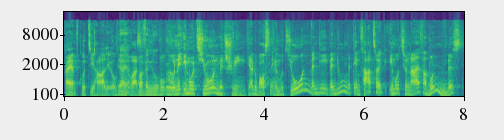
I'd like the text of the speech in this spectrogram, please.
Triumph, Guzzi, Harley, irgendwie Ja, ja, sowas. aber wenn du- wo, wo eine Emotion mitschwingt. Ja, du brauchst eine Emotion, wenn, die, wenn du mit dem Fahrzeug emotional verbunden bist,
